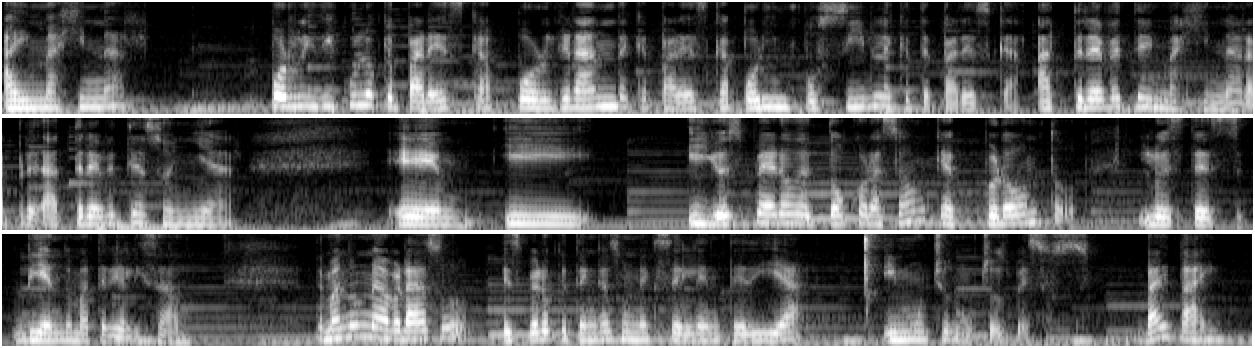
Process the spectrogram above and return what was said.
a imaginar. Por ridículo que parezca, por grande que parezca, por imposible que te parezca, atrévete a imaginar, atrévete a soñar. Eh, y, y yo espero de todo corazón que pronto lo estés viendo materializado. Te mando un abrazo, espero que tengas un excelente día y muchos, muchos besos. Bye bye.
